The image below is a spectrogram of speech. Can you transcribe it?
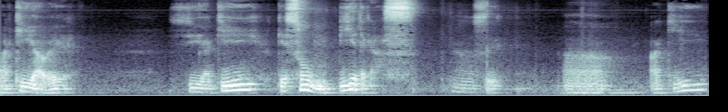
Aquí, a ver. Sí, aquí, que son piedras. Ah. Ah, aquí.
